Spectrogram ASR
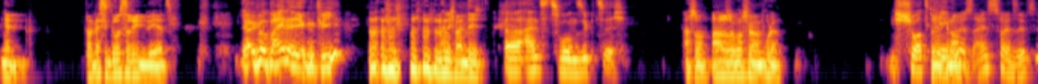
Ja, über wessen Größe reden wir jetzt? Ja, über beide irgendwie. Nein, ich meine dich. Äh, 1,72. Ach so, also so groß wie mein Bruder. Short So, King. genau. Du bist 1,72?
